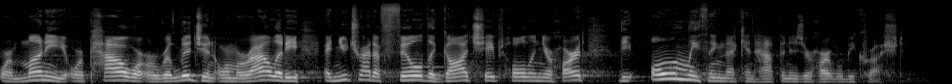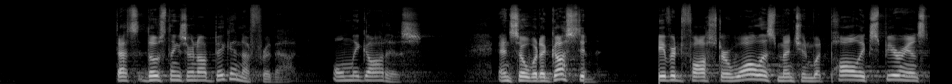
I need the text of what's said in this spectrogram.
or money or power or religion or morality and you try to fill the God shaped hole in your heart, the only thing that can happen is your heart will be crushed. That's, those things are not big enough for that. Only God is. And so, what Augustine, David Foster Wallace mentioned, what Paul experienced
